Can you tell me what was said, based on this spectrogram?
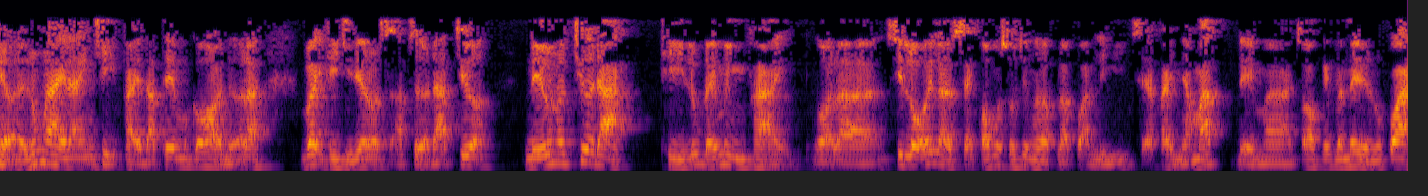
ở lúc này là anh chị phải đặt thêm một câu hỏi nữa là vậy thì chỉ tiêu nó sắp sửa đạt chưa? Nếu nó chưa đạt thì lúc đấy mình phải, gọi là, xin lỗi là sẽ có một số trường hợp là quản lý sẽ phải nhắm mắt để mà cho cái vấn đề nó qua.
